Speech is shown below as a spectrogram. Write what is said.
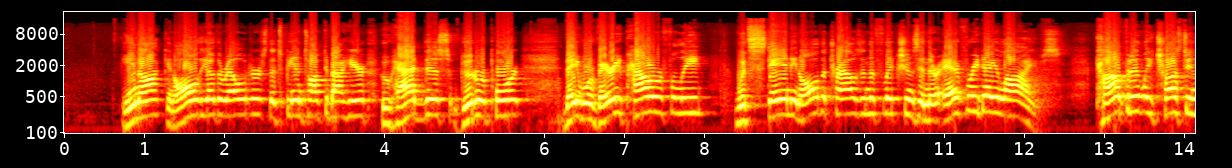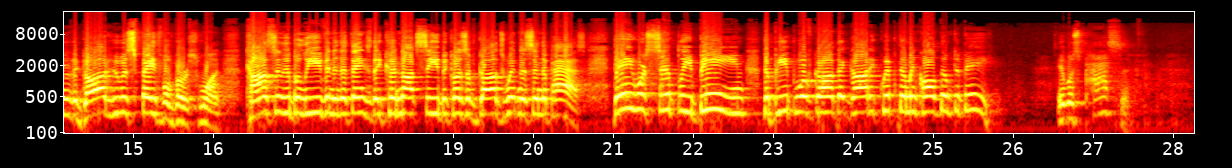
Enoch and all the other elders that's being talked about here who had this good report, they were very powerfully withstanding all the trials and afflictions in their everyday lives confidently trusting in the God who is faithful, verse 1, constantly believing in the things they could not see because of God's witness in the past. They were simply being the people of God that God equipped them and called them to be. It was passive.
